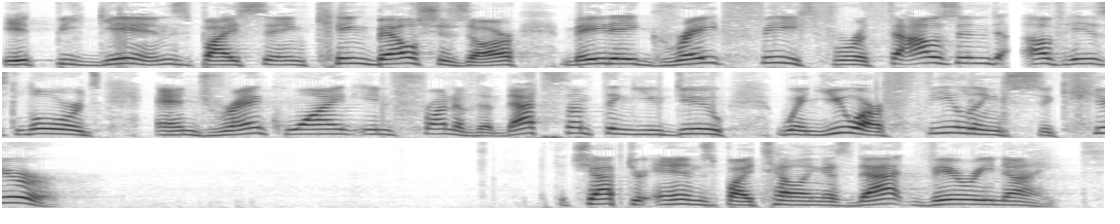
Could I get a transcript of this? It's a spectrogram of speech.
It begins by saying King Belshazzar made a great feast for a thousand of his lords and drank wine in front of them. That's something you do when you are feeling secure. But the chapter ends by telling us that very night,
